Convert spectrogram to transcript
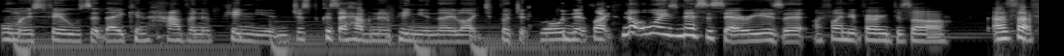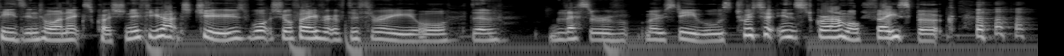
almost feels that they can have an opinion. Just because they have an opinion, they like to put it forward. And it's like, not always necessary, is it? I find it very bizarre. As that feeds into our next question, if you had to choose, what's your favourite of the three or the lesser of most evils? Twitter, Instagram, or Facebook?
